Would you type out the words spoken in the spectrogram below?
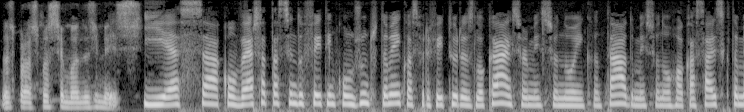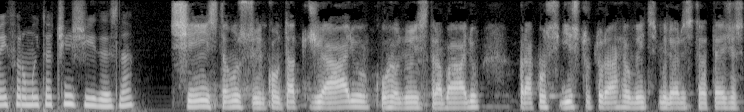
nas próximas semanas e meses. E essa conversa está sendo feita em conjunto também com as prefeituras locais? O senhor mencionou Encantado, mencionou Roca Salles, que também foram muito atingidas, né? Sim, estamos em contato diário com reuniões de trabalho para conseguir estruturar realmente as melhores estratégias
